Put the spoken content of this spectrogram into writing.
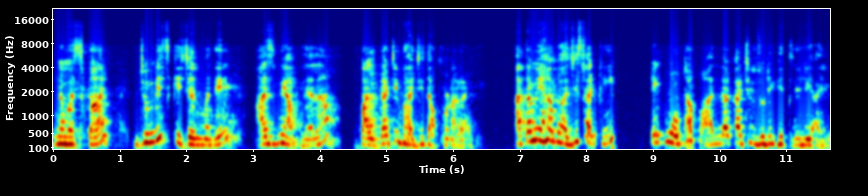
नमस्कार. जुम्मीज किचनमध्ये आज मी आपल्याला पालकाची भाजी दाखवणार आहे. आता मी ह्या भाजीसाठी एक मोठा पालकाची जुडी घेतलेली आहे.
